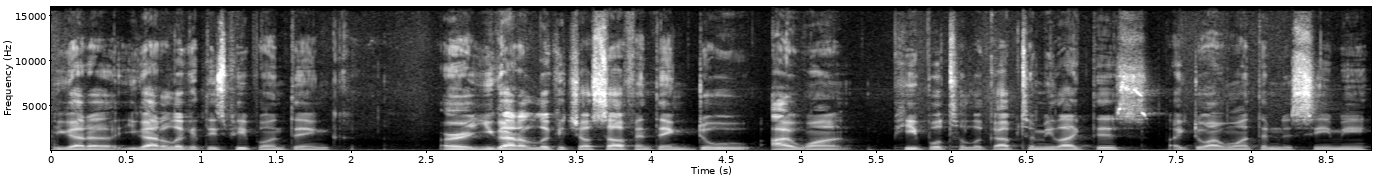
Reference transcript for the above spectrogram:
you gotta you gotta look at these people and think, or you gotta look at yourself and think, do I want people to look up to me like this? Like, do I want them to see me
